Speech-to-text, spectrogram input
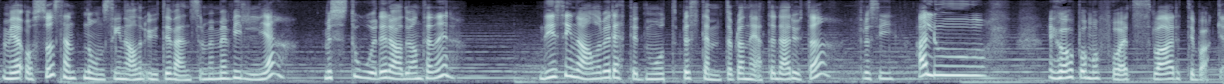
Men vi har også sendt noen signaler ut i verdensrommet med vilje, med store radioantenner. De signalene ble rettet mot bestemte planeter der ute for å si 'hallo' i håp om å få et svar tilbake.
